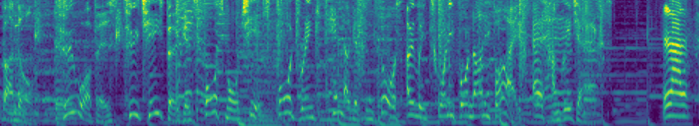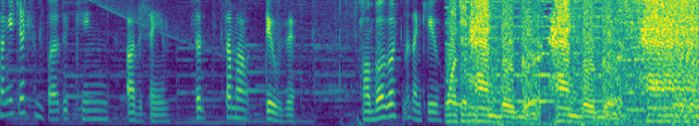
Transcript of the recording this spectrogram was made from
Bundle. Two Whoppers, two cheeseburgers, four small chips, four drinks, 10 nuggets and sauce, only $24.95 at Hungry Jack's. Lol, Hungry Jack's and Burger King are the same. So somehow deal with it. Hamburger? No thank you. Wanted hamburger, hamburger, hamburger,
